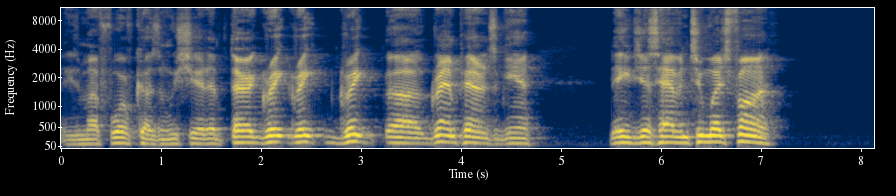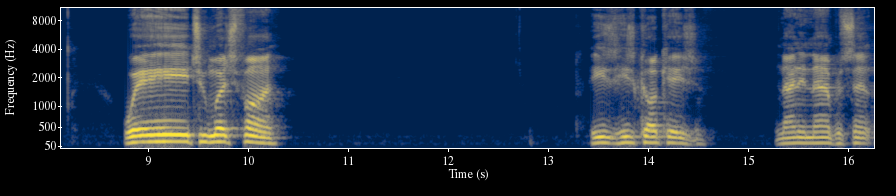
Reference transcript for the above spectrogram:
He's my fourth cousin. We share them third great great great uh, grandparents again. They just having too much fun. Way too much fun. He's he's Caucasian. 99%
